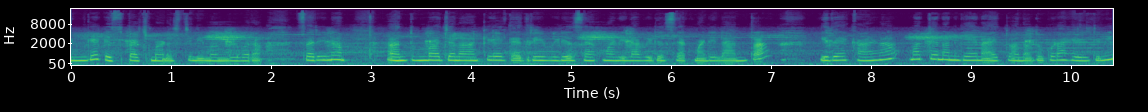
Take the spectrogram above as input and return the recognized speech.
ನಿಮಗೆ ಡಿಸ್ಪ್ಯಾಚ್ ಮಾಡಿಸ್ತೀನಿ ಮಂಗಳವಾರ. ಸರಿನಾ? ತುಂಬ ಜನ ಕೇಳ್ತಾ ಇದ್ರಿ ವೀಡಿಯೋಸ್ ಯಾಕೆ ಮಾಡಿಲ್ಲ ವೀಡಿಯೋಸ್ ಯಾಕೆ ಮಾಡಿಲ್ಲ ಅಂತ. ಇದೇ ಕಾರಣ. ಮತ್ತು ನನಗೇನಾಯಿತು ಅನ್ನೋದು ಕೂಡ ಹೇಳ್ತೀನಿ.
